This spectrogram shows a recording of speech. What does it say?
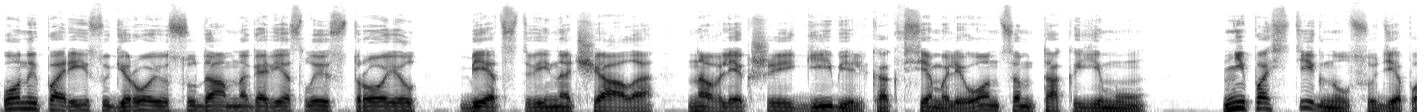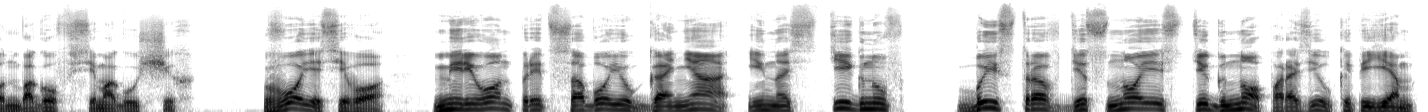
Он и Парису герою суда многовеслые строил, бедствий начало, навлекшие гибель как всем алионцам, так и ему. Не постигнул судеб он богов всемогущих. Воя сего, Мирион пред собою гоня и, настигнув, быстро в десное стегно поразил копием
